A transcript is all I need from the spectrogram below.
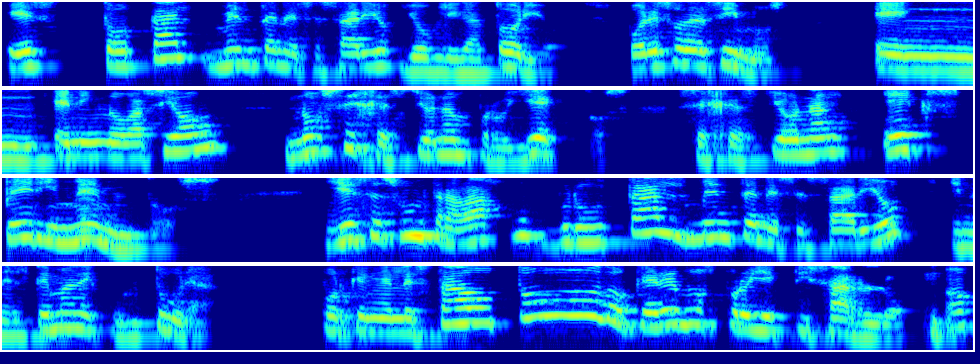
es totalmente necesario y obligatorio. Por eso decimos, en, innovación no se gestionan proyectos, se gestionan experimentos. Y ese es un trabajo brutalmente necesario en el tema de cultura, porque en el Estado todo queremos proyectizarlo, ¿no?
